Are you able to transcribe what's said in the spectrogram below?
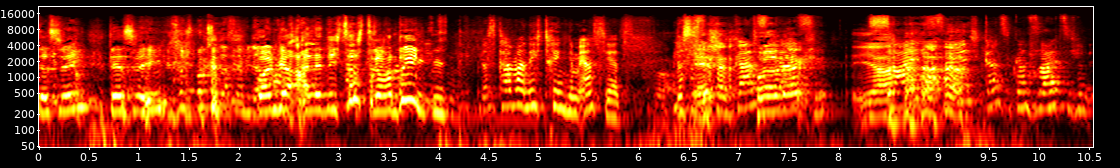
Deswegen, deswegen Wieso spuckst du das denn wieder wollen wir alle nichts davon trinken. Das kann man nicht trinken, im Ernst jetzt. Das ist ganz, Feuerwerk? Ja. salzig, ganz, ganz salzig und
